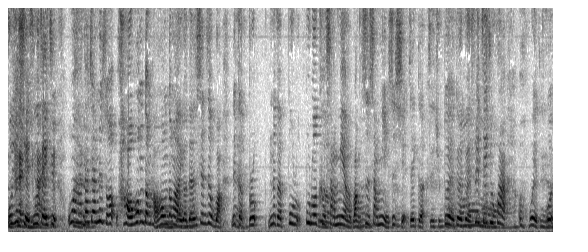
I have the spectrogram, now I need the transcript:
我就写出这句。哇，大家那时候好轰动，好轰。轰动啊！有的人甚至往那个布那个布布洛克上面网志上面也是写这个。对对对，所以这句话哦，我也我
